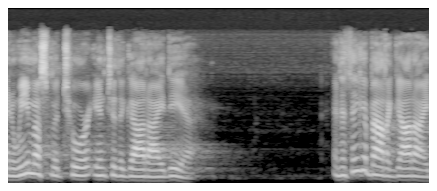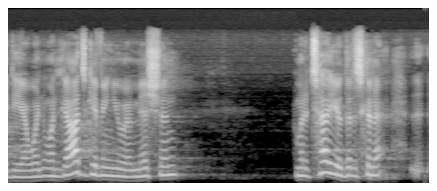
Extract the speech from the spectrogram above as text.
and we must mature into the God idea. And to think about a God idea, when, when God's giving you a mission, I'm going to tell you that it's going to,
